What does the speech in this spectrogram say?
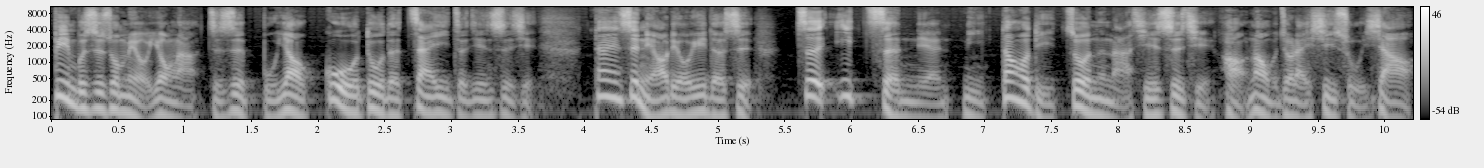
并不是说没有用啦，只是不要过度的在意这件事情。但是你要留意的是，这一整年你到底做了哪些事情？好，那我们就来细数一下哦。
